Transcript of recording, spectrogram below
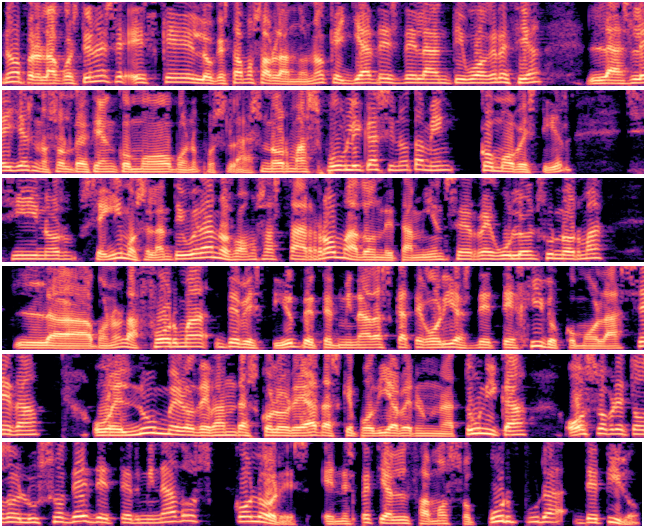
No, pero la cuestión es, es que lo que estamos hablando, ¿no? Que ya desde la antigua Grecia, las leyes no solo decían como, bueno, pues las normas públicas, sino también cómo vestir. Si nos seguimos en la antigüedad, nos vamos hasta Roma, donde también se reguló en su norma la, bueno, la forma de vestir determinadas categorías de tejido como la seda o el número de bandas coloreadas que podía haber en una túnica o sobre todo el uso de determinados colores, en especial el famoso púrpura de tiro,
